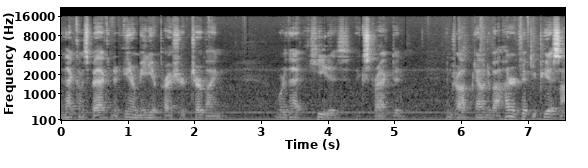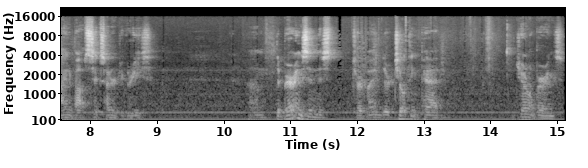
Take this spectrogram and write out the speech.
and that comes back into intermediate pressure turbine where that heat is extracted and dropped down to about 150 psi and about 600 degrees. Um, the bearings in this turbine, they're tilting pad journal bearings.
